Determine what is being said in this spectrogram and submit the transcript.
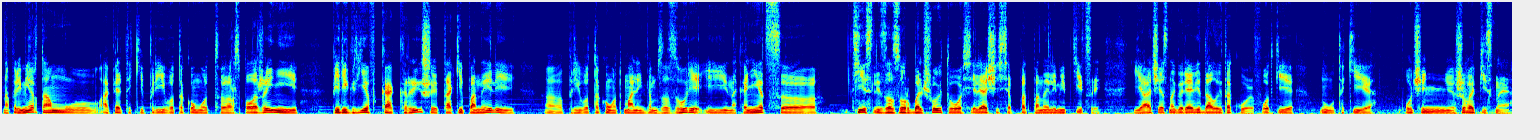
Например, там, опять-таки, при вот таком вот расположении перегрев как крыши, так и панелей э, при вот таком вот маленьком зазоре. И, наконец, если зазор большой, то селящийся под панелями птицы. Я, честно говоря, видал и такое. Фотки, ну, такие очень живописные.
